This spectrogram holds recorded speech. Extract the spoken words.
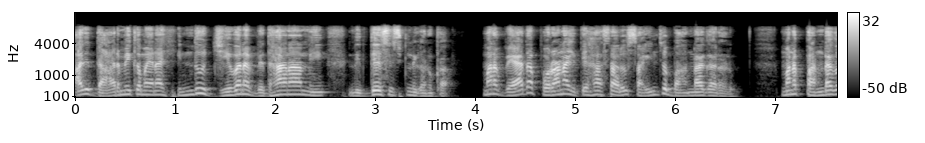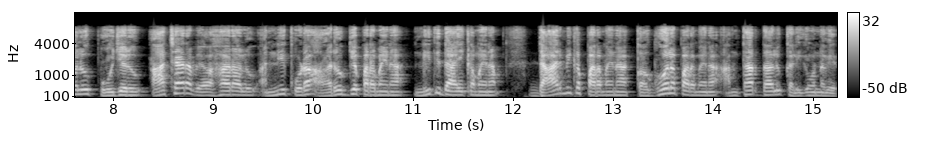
అది ధార్మికమైన హిందూ జీవన విధానాన్ని నిర్దేశిస్తుంది కనుక మన వేద పురాణ ఇతిహాసాలు సైన్స్ భాండాగారాలు మన పండగలు పూజలు ఆచార వ్యవహారాలు అన్నీ కూడా ఆరోగ్యపరమైన నీతిదాయకమైన ధార్మిక పరమైన ఖగోళపరమైన అంతర్థాలు కలిగి ఉన్నవే.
